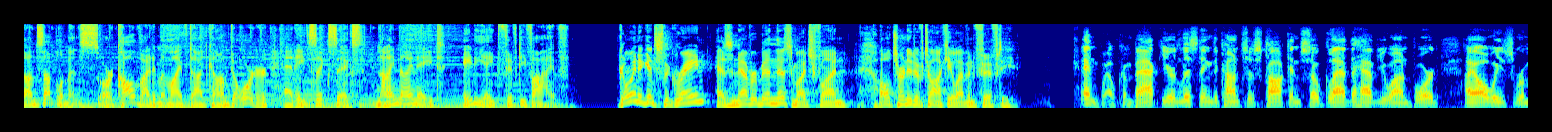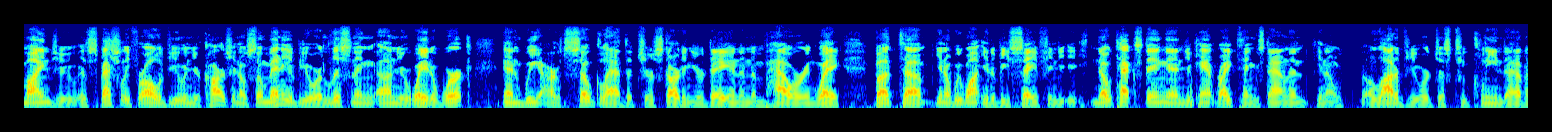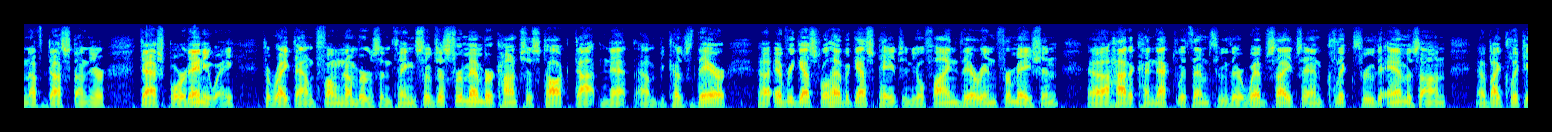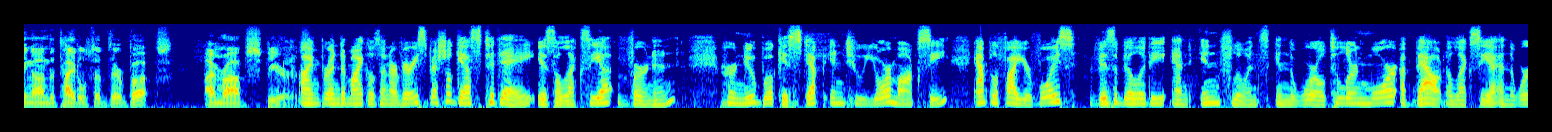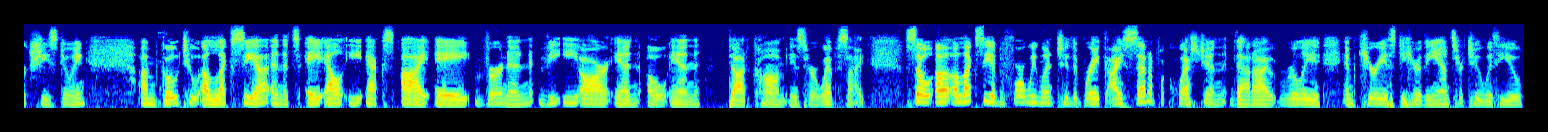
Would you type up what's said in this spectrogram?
on supplements or call vitaminlife.com to order at 866 998 8855. Going against the grain has never been this much fun. Alternative Talk 1150. And welcome back. You're listening to Conscious Talk, and so glad to have you on board. I always remind you, especially for all of you in your cars, you know, so many of you are listening on your way to work and we are so glad that you're starting your day in an empowering way. But um, you know, we want you to be safe, and you, no texting, and you can't write things down, and you know, a lot of you are just too clean to have enough dust on your dashboard anyway to write down phone numbers and things. So just remember conscioustalk.net um, because there, uh, every guest will have a guest page, and you'll find their information uh, how to connect with them through their websites and click through to Amazon uh, by clicking on the titles of their books. I'm Rob Spears. I'm Brenda Michaels, and our very special guest today is Alexia Vernon. Her new book is Step into Your Moxie Amplify Your Voice, Visibility, and Influence in the World. To learn more about Alexia and the work she's doing, um, go to Alexia, and it's A L E X I A Vernon, V E R N O N dot com is her website. So, uh, Alexia, before we went to the break, I set up a question that I really am curious to hear the answer to with you.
